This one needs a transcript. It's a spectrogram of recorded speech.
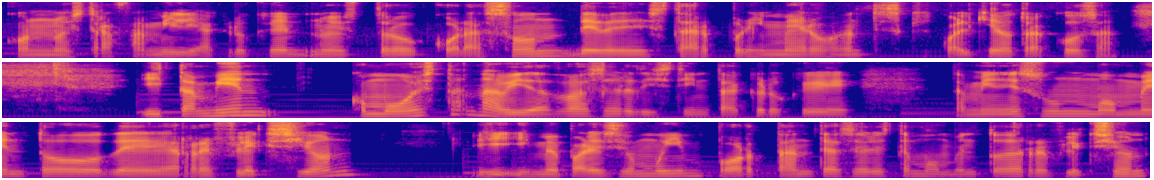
con nuestra familia. Creo que nuestro corazón debe estar primero antes que cualquier otra cosa. Y también, como esta Navidad va a ser distinta, creo que también es un momento de reflexión. Y, me pareció muy importante hacer este momento de reflexión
